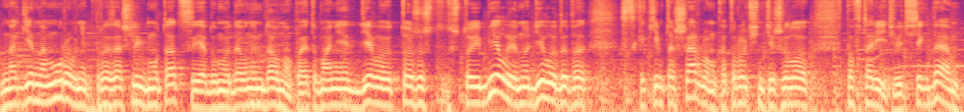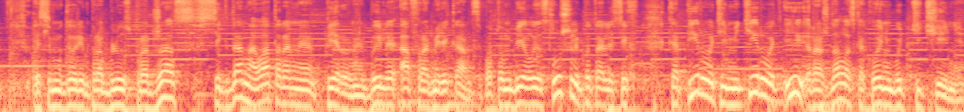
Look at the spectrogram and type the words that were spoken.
на генном уровне произошли мутации, я думаю, давным-давно. Поэтому они делают то же, что и белые, но делают это с каким-то шармом, который очень тяжело повторить. Ведь всегда, если мы говорим про блюз, про джаз, всегда новаторами первыми были афроамериканцы. Потом белые слушали, пытались их копировать, имитировать, и рождалось какое-нибудь течение.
